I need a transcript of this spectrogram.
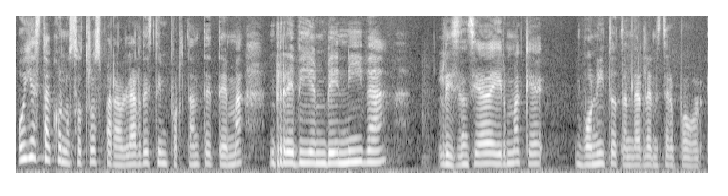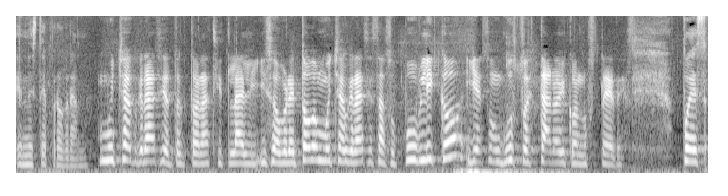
Hoy está con nosotros para hablar de este importante tema. Re bienvenida, licenciada Irma, qué bonito tenerla en este, en este programa. Muchas gracias, doctora Citlali, y sobre todo muchas gracias a su público y es un gusto estar hoy con ustedes. Pues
